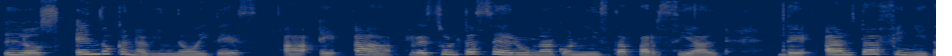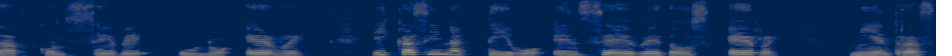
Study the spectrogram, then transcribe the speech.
Los endocannabinoides AEA e resulta ser un agonista parcial de alta afinidad con CB1R y casi inactivo en CB2R, mientras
